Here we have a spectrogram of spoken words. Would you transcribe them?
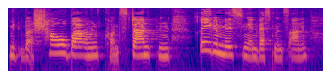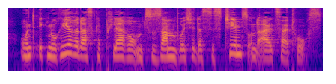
mit überschaubaren, konstanten, regelmäßigen Investments an und ignoriere das Geplärre um Zusammenbrüche des Systems und Allzeithochs.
